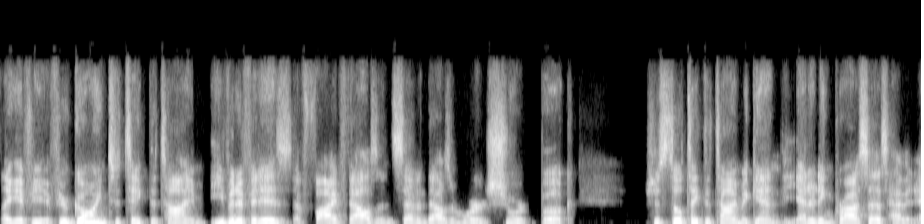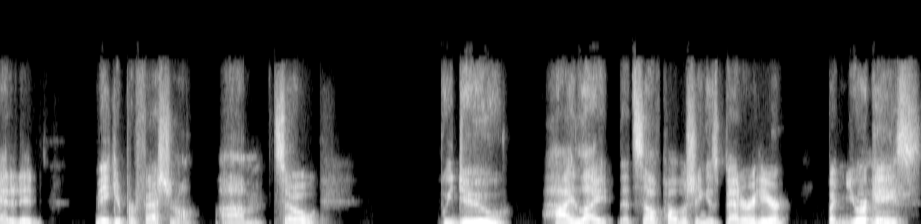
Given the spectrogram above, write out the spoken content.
like if you if you're going to take the time even if it is a 5000 7000 word short book should still take the time again the editing process have it edited make it professional um so we do highlight that self-publishing is better here but in your mm-hmm. case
